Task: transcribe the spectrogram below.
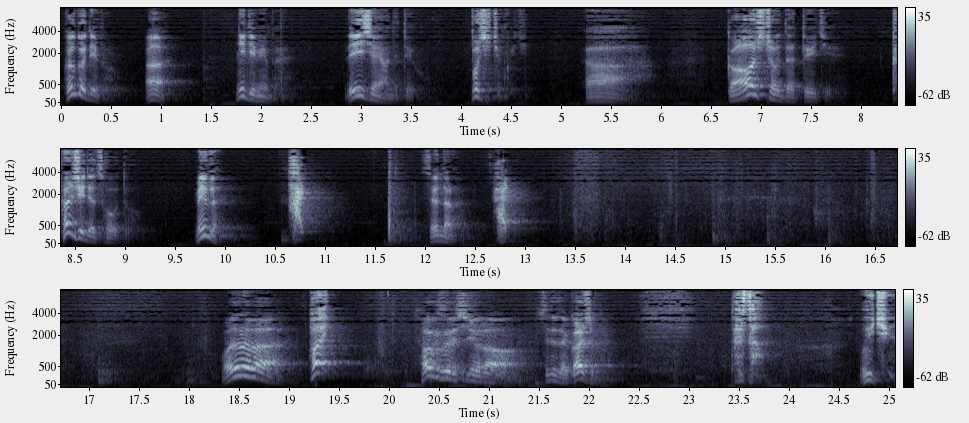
各个地方。啊，你得明白，李向阳的队伍不是正规军，啊，高手的对决，看谁的错误多，明白？嗨，真的了。嗨，我的们，嗨，他可是新了，现在在干什么？太子，魏军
